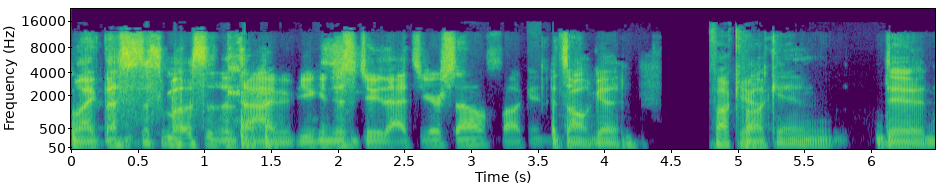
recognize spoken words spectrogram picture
Like that's just most of the time. if you can just do that to yourself, fucking it's all good. Fuck yeah. Fucking dude.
